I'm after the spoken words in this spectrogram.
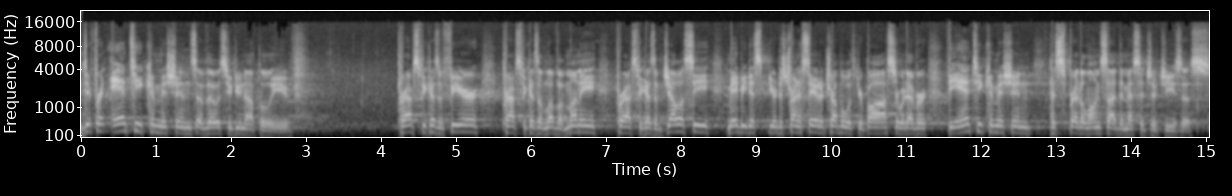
different anti commissions of those who do not believe. Perhaps because of fear, perhaps because of love of money, perhaps because of jealousy, maybe just, you're just trying to stay out of trouble with your boss or whatever. The anti commission has spread alongside the message of Jesus.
